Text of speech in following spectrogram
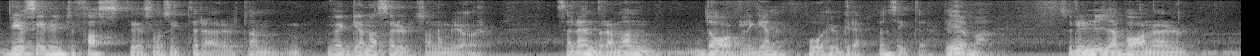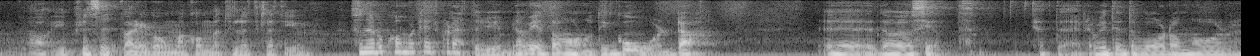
dels är det inte fast det som sitter där utan väggarna ser ut som de gör. Sen ändrar man dagligen på hur greppen sitter. Det gör man. Så det är nya banor ja, i princip varje gång man kommer till ett klättergym. Så när du kommer till ett klättergym, jag vet att de har något i Gårda. Eh, det har jag sett. Ett där. Jag vet inte var de har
